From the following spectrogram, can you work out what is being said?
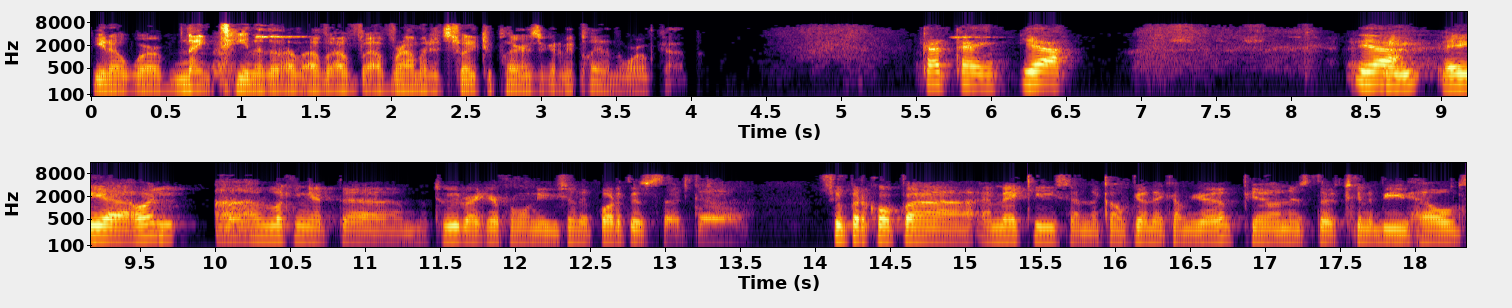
you know where 19 of the of of, of Real Madrid's 22 players are going to be playing in the World Cup. God dang, yeah, yeah. Hey, hey uh, I'm looking at um, a tweet right here from Univision Deportes that uh, Supercopa MX and the Campeón de Campeones that's going to be held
